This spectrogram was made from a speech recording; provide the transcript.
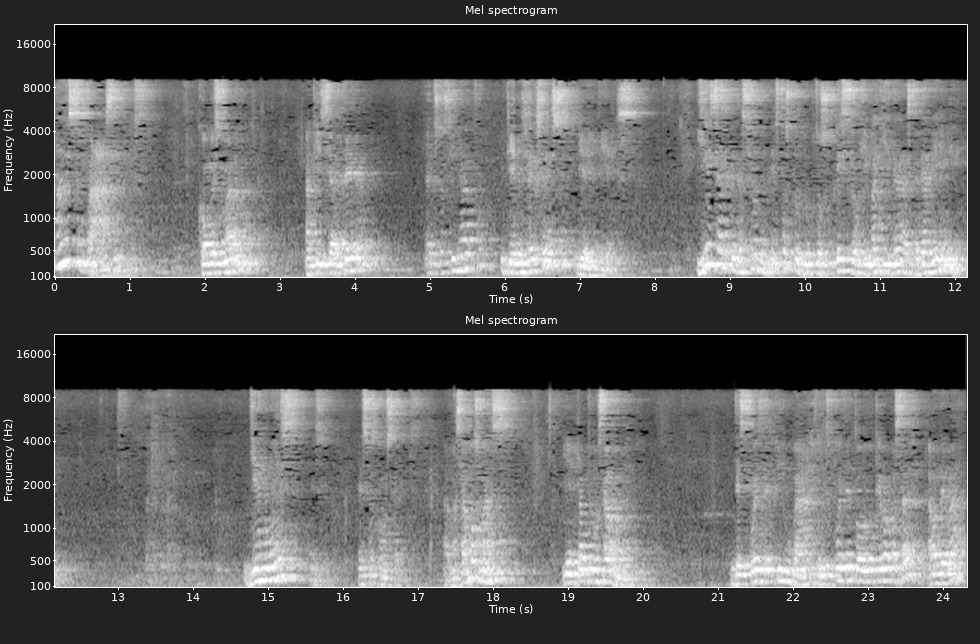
Ah, eso es fácil. Pues. Comes mal, aquí se altera el sucinato y tienes exceso y ahí tienes. Y esa alteración de estos productos es lo que va a llegar hasta el ADN. Ya no es eso, esos conceptos. Avanzamos más y entramos a dónde? Después del piruvato, después de todo, ¿qué va a pasar? ¿A dónde va?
